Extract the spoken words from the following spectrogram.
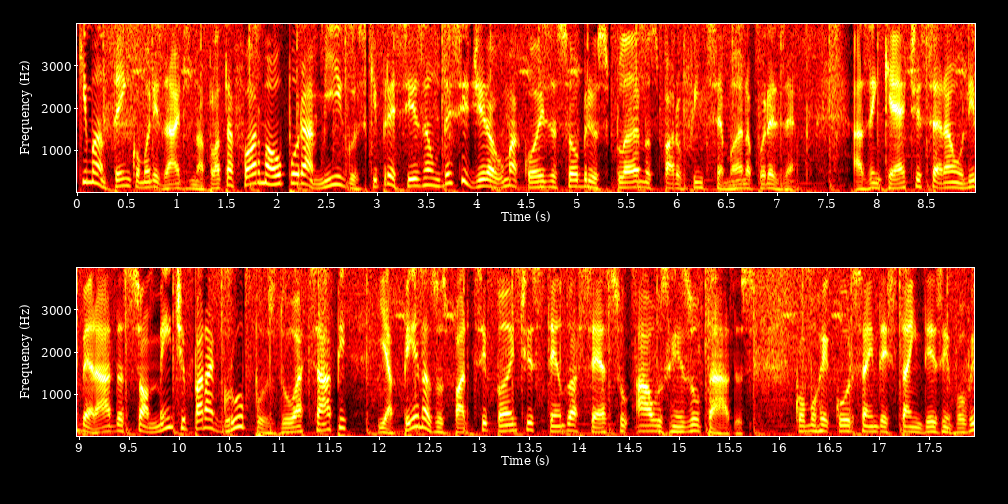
que mantêm comunidades na plataforma ou por amigos que precisam decidir alguma coisa sobre os planos para o fim de semana, por exemplo. As enquetes serão liberadas somente para grupos do WhatsApp e apenas os participantes tendo acesso aos resultados. Como o recurso ainda está em desenvolvimento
